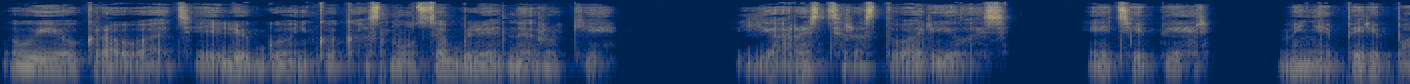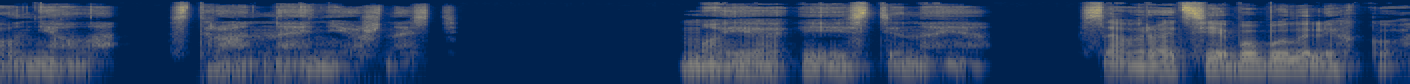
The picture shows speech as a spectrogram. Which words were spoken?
у ее кровати и легонько коснулся бледной руки. Ярость растворилась, и теперь меня переполняла Странная нежность. Моя истинная. Соврать Себу было легко,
